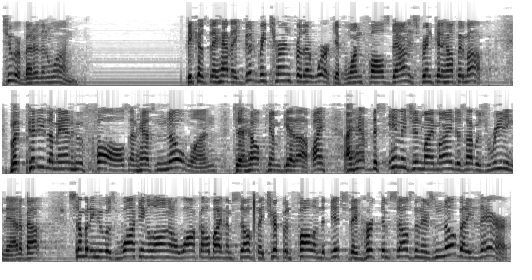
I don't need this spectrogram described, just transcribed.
Two are better than one because they have a good return for their work. If one falls down, his friend can help him up. But pity the man who falls and has no one to help him get up. I, I have this image in my mind as I was reading that about somebody who was walking along on a walk all by themselves. They trip and fall in the ditch. They've hurt themselves and there's nobody there.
